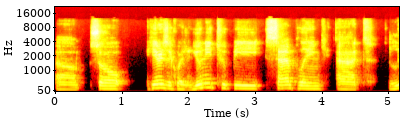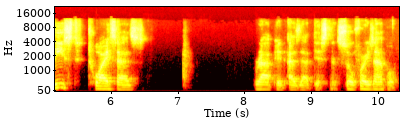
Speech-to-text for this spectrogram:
Um, so here's the equation. You need to be sampling at least twice as rapid as that distance. So for example,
